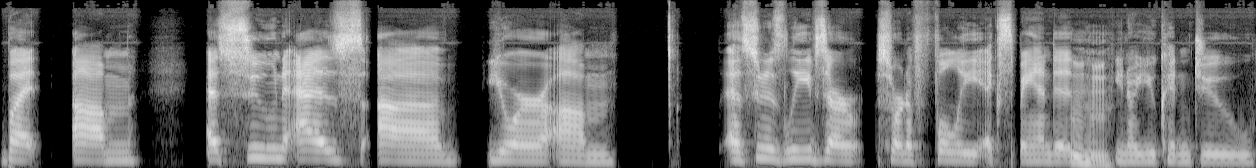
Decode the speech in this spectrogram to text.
but um, as soon as uh, your um, as soon as leaves are sort of fully expanded, Mhm. you know, you can do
